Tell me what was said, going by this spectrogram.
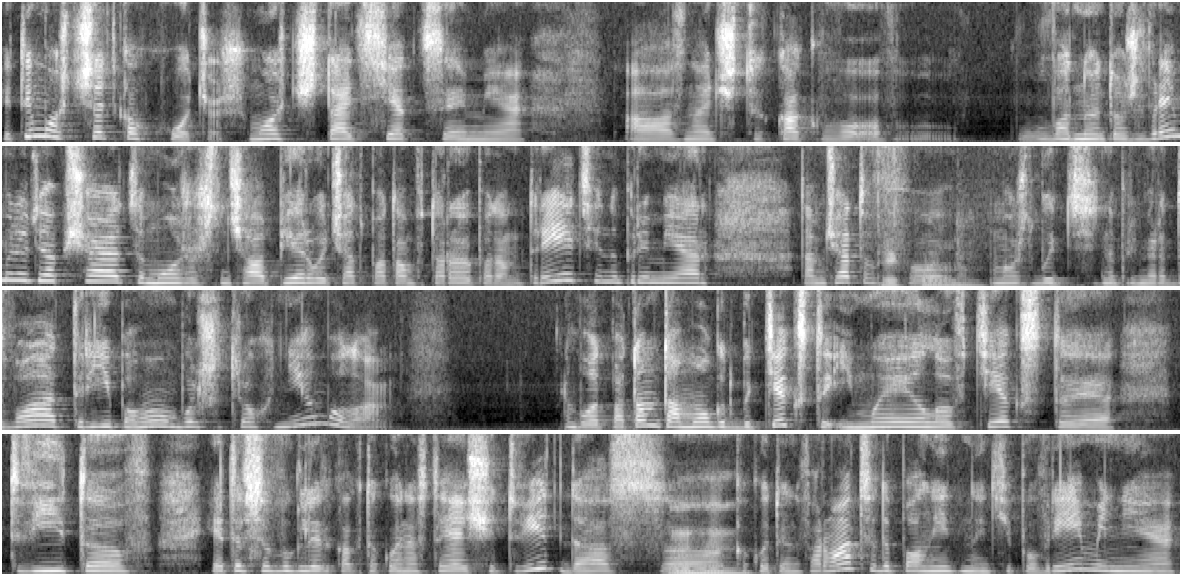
и ты можешь читать как хочешь. Можешь читать секциями, а, значит, как в, в одно и то же время люди общаются, можешь сначала первый чат, потом второй, потом третий, например. Там чатов Прикольно. может быть, например, два, три, по-моему, больше трех не было. Вот, потом там могут быть тексты имейлов, тексты твитов. Это все выглядит как такой настоящий твит, да, с uh какой-то информацией дополнительной, типа времени,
